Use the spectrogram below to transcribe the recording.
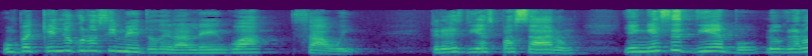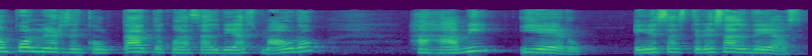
un pequeño conocimiento de la lengua Sawi. Tres días pasaron y en ese tiempo lograron ponerse en contacto con las aldeas Mauro, Jajami y Ero. En esas tres aldeas,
